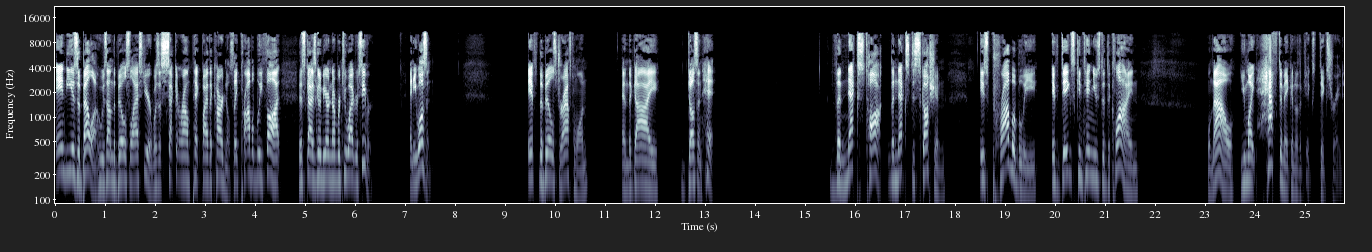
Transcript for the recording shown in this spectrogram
Andy Isabella, who was on the Bills last year, was a second round pick by the Cardinals. They probably thought this guy's going to be our number two wide receiver, and he wasn't. If the Bills draft one and the guy doesn't hit, the next talk, the next discussion is probably if Diggs continues to decline, well, now you might have to make another Diggs, Diggs trade.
